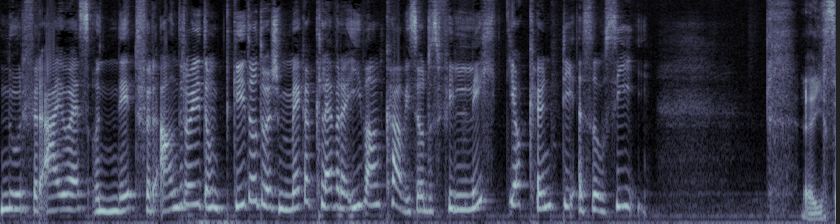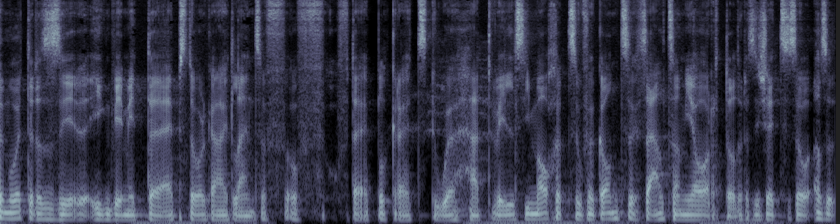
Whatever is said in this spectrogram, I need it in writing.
nur für iOS und nicht für Android. Und Guido, du hast einen mega cleveren Einwand gehabt, wieso das vielleicht ja könnte so sein. Äh, ich vermute, dass es irgendwie mit den App Store Guidelines auf, auf, auf den Apple-Geräten zu tun hat, weil sie machen es auf eine ganz seltsame Art. Oder? Es ist jetzt so, also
